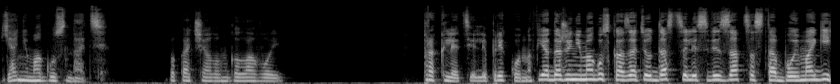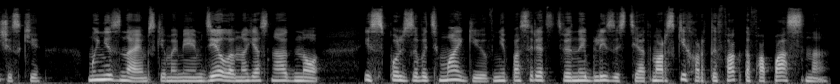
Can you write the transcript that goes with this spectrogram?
Я не могу знать, покачал он головой. Проклятие лепреконов. Я даже не могу сказать, удастся ли связаться с тобой магически. Мы не знаем, с кем имеем дело, но ясно одно — Использовать магию в непосредственной близости от морских артефактов опасно.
